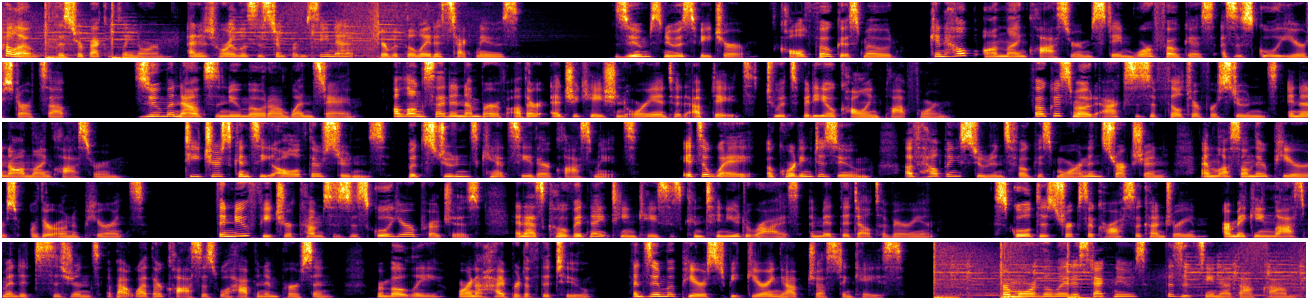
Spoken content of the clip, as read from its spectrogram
Hello, this is Rebecca Fleenor, editorial assistant from CNET, here with the latest tech news. Zoom's newest feature, called Focus Mode, can help online classrooms stay more focused as the school year starts up. Zoom announced the new mode on Wednesday, alongside a number of other education oriented updates to its video calling platform. Focus Mode acts as a filter for students in an online classroom. Teachers can see all of their students, but students can't see their classmates. It's a way, according to Zoom, of helping students focus more on instruction and less on their peers or their own appearance. The new feature comes as the school year approaches and as COVID 19 cases continue to rise amid the Delta variant. School districts across the country are making last minute decisions about whether classes will happen in person, remotely, or in a hybrid of the two, and Zoom appears to be gearing up just in case. For more of the latest tech news, visit cnet.com.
